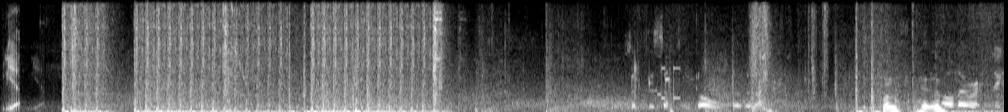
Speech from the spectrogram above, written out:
Yeah. Except there's something gold over there. Trying to hit them. Oh, they're rifting.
